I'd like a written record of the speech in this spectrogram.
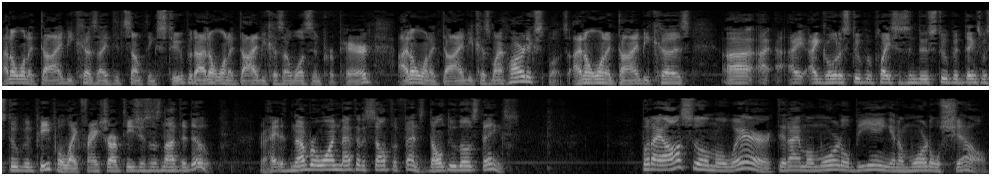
I don't want to die because I did something stupid. I don't want to die because I wasn't prepared. I don't want to die because my heart explodes. I don't want to die because uh, I, I, go to stupid places and do stupid things with stupid people, like Frank Sharp teaches us not to do. Right? Number one method of self-defense: don't do those things. But I also am aware that I'm a mortal being in a mortal shell.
